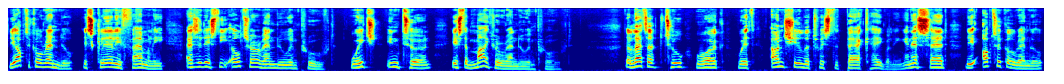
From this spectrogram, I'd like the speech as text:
The optical Rendu is clearly family as it is the Ultra Rendu improved, which in turn is the Micro Rendu improved. The latter two work with unshielded twisted pair cabling and as said the optical Rendu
